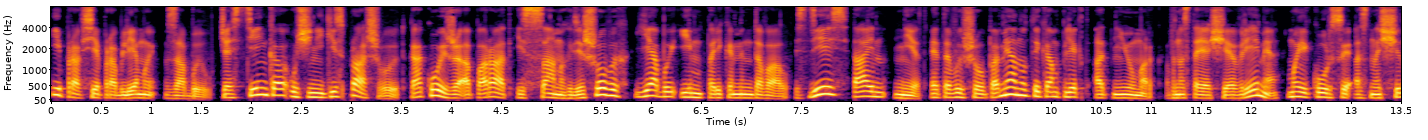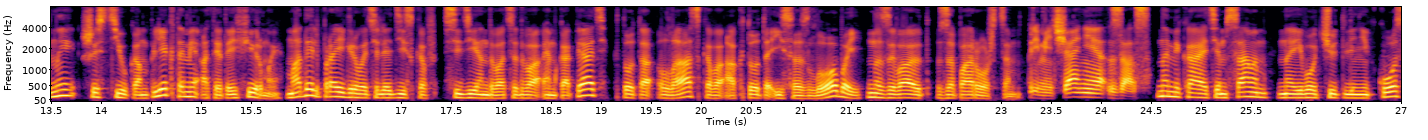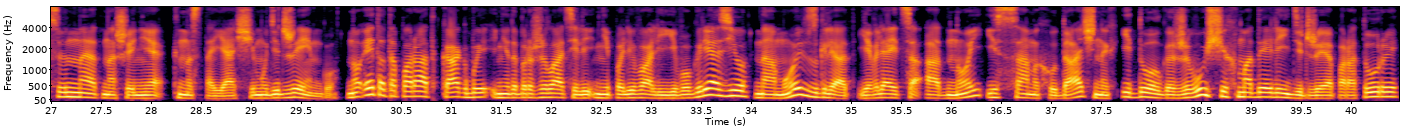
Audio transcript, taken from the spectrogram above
и про все проблемы забыл. Частенько ученики спрашивают, какой же аппарат из самых дешевых я бы им порекомендовал. Здесь тайн нет. Это вышеупомянутый комплект от Newmark. В настоящее время мои курсы оснащены шестью комплектами от этой фирмы. Модель проигрывателя дисков CDN22MK5 кто-то ласково, а кто-то и со злобой называют запорожцем. Примечание ЗАС. Намекая тем самым на его чуть ли не косвенное отношение к настоящему диджеингу. Но этот аппарат, как как бы недоброжелатели не поливали его грязью, на мой взгляд, является одной из самых удачных и долго живущих моделей диджей-аппаратуры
